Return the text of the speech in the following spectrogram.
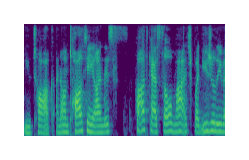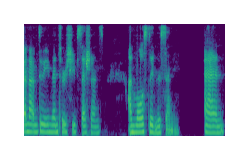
you talk. And I'm talking on this podcast so much, but usually when I'm doing mentorship sessions, I'm mostly listening. And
